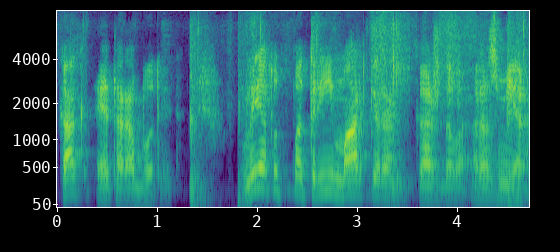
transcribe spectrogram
Как это работает? У меня тут по три маркера каждого размера.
